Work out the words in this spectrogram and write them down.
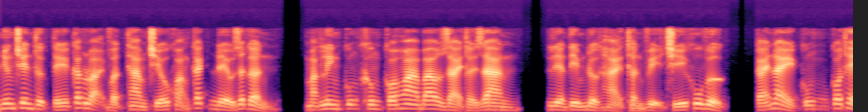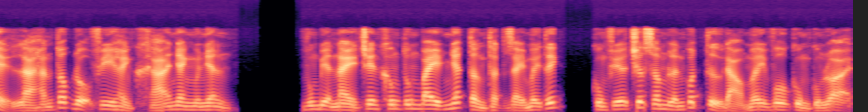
nhưng trên thực tế các loại vật tham chiếu khoảng cách đều rất gần, mạc linh cũng không có hoa bao dài thời gian, liền tìm được hải thần vị trí khu vực, cái này cũng có thể là hắn tốc độ phi hành khá nhanh nguyên nhân. Vùng biển này trên không tung bay nhất tầng thật dày mây tích, cùng phía trước xâm lấn quất tử đảo mây vô cùng cùng loại,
